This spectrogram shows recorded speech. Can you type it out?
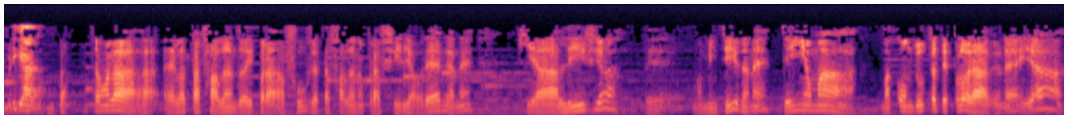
Obrigado. Então, então ela ela está falando aí para a Fúvia, está falando para a filha Aurélia, né? Que a Lívia, é uma mentira, né? Tenha uma uma conduta deplorável, né? E a,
